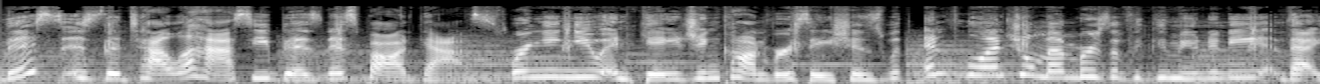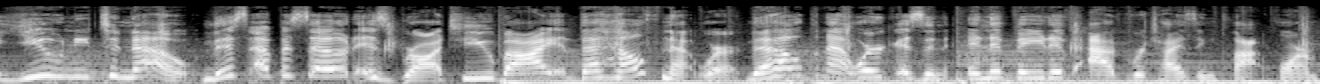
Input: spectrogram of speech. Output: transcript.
This is the Tallahassee Business Podcast, bringing you engaging conversations with influential members of the community that you need to know. This episode is brought to you by The Health Network. The Health Network is an innovative advertising platform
